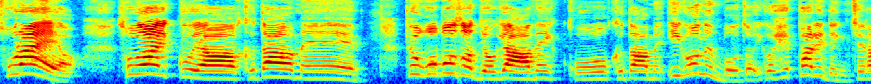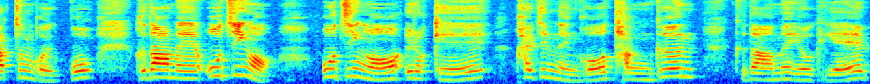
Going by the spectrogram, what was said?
소라예요. 소라 있고요. 그 다음에 표고버섯 여기 안에 있고 그 다음에 이거는 뭐죠? 이거 해파리 냉채 같은 거 있고 그 다음에 오징어 오징어 이렇게 칼집 낸 거 당근 그 다음에 여기에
